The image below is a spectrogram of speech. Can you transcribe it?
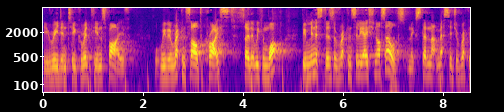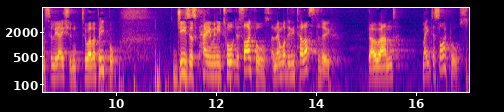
You read in 2 Corinthians 5, we've been reconciled to Christ so that we can what? Be ministers of reconciliation ourselves and extend that message of reconciliation to other people. Jesus came and he taught disciples, and then what did he tell us to do? Go and make disciples.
